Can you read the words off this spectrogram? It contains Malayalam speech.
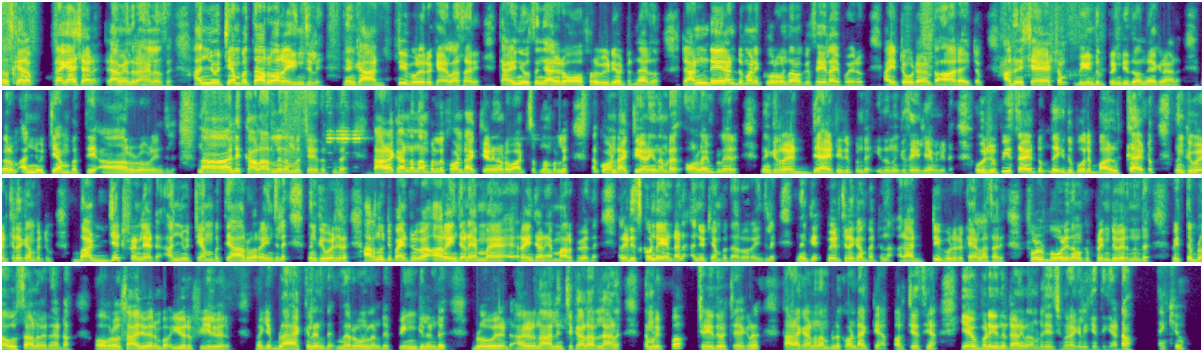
നമസ്കാരം. പ്രകാശാണ് രാമേന്ദ്ര ഹാലോസ് അഞ്ഞൂറ്റി അമ്പത്തി ആറ് രൂപ റേഞ്ചിൽ നിങ്ങൾക്ക് അടിപൊളി ഒരു കേരള സാരി. കഴിഞ്ഞ ദിവസം ഞാനൊരു ഓഫർ വീഡിയോ ഇട്ടിട്ടുണ്ടായിരുന്നു. രണ്ടേ രണ്ട് മണിക്കൂർ കൊണ്ട് നമുക്ക് സെയിലായി പോയൊരു ഐറ്റം കൂടിയാണ് കേട്ടോ ആ ഒരു ഐറ്റം അതിനുശേഷം വീണ്ടും പ്രിന്റ് ചെയ്ത് വന്നേക്കണാണ് വെറും അഞ്ഞൂറ്റി അമ്പത്തി ആറ് രൂപ റേഞ്ചിൽ നാല് കളറിൽ നമ്മൾ ചെയ്തിട്ടുണ്ട്. താഴെ കാണുന്ന നമ്പറിൽ കോൺടാക്ട് ചെയ്യണമെങ്കിൽ നമ്മുടെ വാട്സപ്പ് നമ്പറിൽ കോൺടാക്ട് ചെയ്യുകയാണെങ്കിൽ നമ്മുടെ ഓൺലൈൻ പിള്ളേർ നിങ്ങൾക്ക് റെഡി ആയിട്ട് ഇരിപ്പുണ്ട് ഇത് നിങ്ങൾക്ക് സെയിൽ ചെയ്യാൻ വേണ്ടിയിട്ട്. ഒരു പീസായിട്ടും ഇതുപോലെ ബൾക്കായിട്ടും നിങ്ങൾക്ക് മേടിച്ചെടുക്കാൻ പറ്റും. ബഡ്ജറ്റ് ഫ്രണ്ട്ലി ആയിട്ട് അഞ്ഞൂറ്റി അമ്പത്തി ആറ് രൂപ റേഞ്ചിൽ നിങ്ങൾക്ക് മേടിച്ചെടുക്കാം അറുന്നൂറ്റി പതിനെട്ട് രൂപ ആ റേഞ്ചാണ് എം റേഞ്ചാണ് എം ആർ പി വരുന്നത്. അത് ഡിസ്കൗണ്ട് ചെയ്യേണ്ടാണ് അഞ്ഞൂറ്റി അമ്പത്തി ആറ് രൂപ റേഞ്ചിൽ നിങ്ങൾക്ക് മേടിച്ചെടുക്കാൻ പറ്റുന്ന ഒരു അടിപൊളി ഒരു കേരള സാരി. ഫുൾ ബോഡി നമുക്ക് പ്രിന്റ് വരുന്നുണ്ട്. വിത്ത് ബ്ലൗസ് ആണ് വരുന്നത് കേട്ടോ. ഓവറോൾ സാരി വരുമ്പോൾ ഈ ഒരു ഫീൽ വരും. നോക്കി ബ്ലാക്കിലുണ്ട് മെറൂണിലുണ്ട് പിങ്കിലുണ്ട് ബ്ലൂവിലുണ്ട് അങ്ങനെ ഒരു നാലഞ്ച് കളറിലാണ് നമ്മളിപ്പോൾ ചെയ്ത് വെച്ചേക്കുന്നത് താഴെ കാണുന്ന നമ്പറിൽ കോൺടാക്ട് ചെയ്യുക പർച്ചേസ് ചെയ്യുക എവിടെ ഇരുന്നിട്ടാണെങ്കിലും നമ്മുടെ ചേച്ചിമുരാക്കിലേക്ക് എത്തിക്കുക കേട്ടോ. താങ്ക്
